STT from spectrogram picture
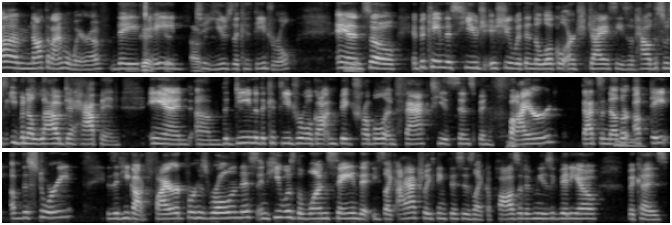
Um, not that I'm aware of. They Good, good. paid to use the cathedral. And Yes. so it became this huge issue within the local archdiocese of how this was even allowed to happen. And um, the dean of the cathedral got in big trouble. In fact, he has since been fired. That's another Mm. update of the story is that he got fired for his role in this. And he was the one saying that he's like, I actually think this is like a positive music video because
